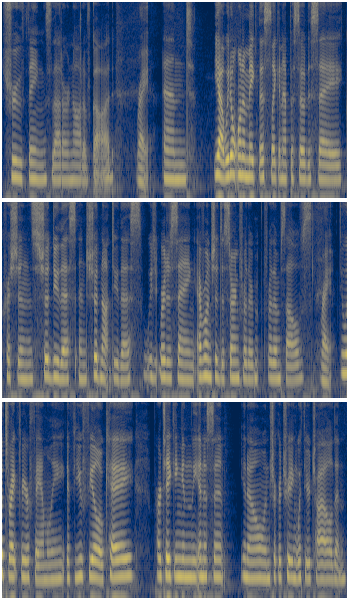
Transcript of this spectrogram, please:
true things that are not of God. Right. And yeah, we don't want to make this like an episode to say Christians should do this and should not do this. We, we're just saying everyone should discern for their for themselves. Right. Do what's right for your family. If you feel okay partaking in the innocent, you know, and trick or treating with your child and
